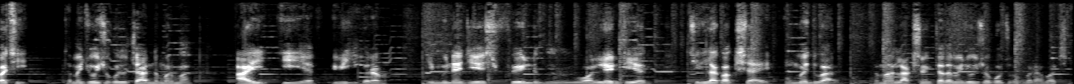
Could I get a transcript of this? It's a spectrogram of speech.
પછી, તમે જોઈ શકો છો ચાર નંબરમાં આઈઈએફવી બરાબર? ઇમ્યુનાઇઝેશ ફિલ્ડ વોલેન્ટિયર જિલ્લા કક્ષાએ ઉમેદવાર, તમારા લાક્ષણિકતા તમે જોઈ શકો છો. બરાબર છે?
